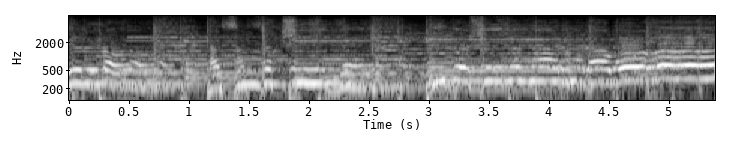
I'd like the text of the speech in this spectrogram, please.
흘러 가슴 적시네 이곳이는 아름다워.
